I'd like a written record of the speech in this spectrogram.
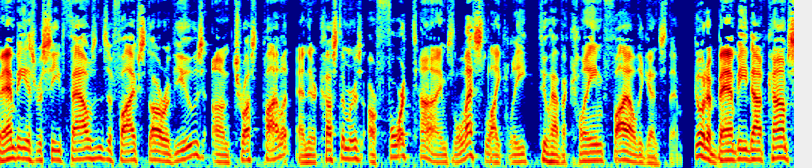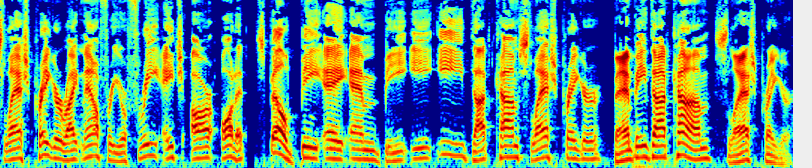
Bambee has received thousands of five star reviews on Trustpilot, and their customers are four times less likely to have a claim filed against them. Go to Bambee.com slash Prager right now for your free HR audit, spelled B A M B E E dot com slash Prager. Bambee.com slash Prager.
